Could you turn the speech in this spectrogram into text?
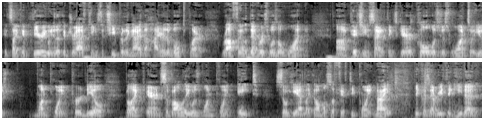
It's like in theory, when you look at DraftKings, the cheaper the guy, the higher the multiplier. Rafael Devers was a 1. Uh, pitching side of things, Gerrit Cole was just 1, so he was 1 point per deal. But like Aaron Civale was 1.8. So he had like almost a 50 point night because everything he did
